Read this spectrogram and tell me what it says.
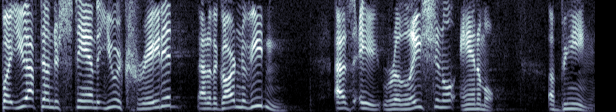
But you have to understand that you were created out of the Garden of Eden as a relational animal, a being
